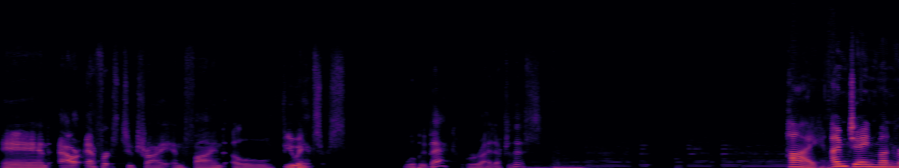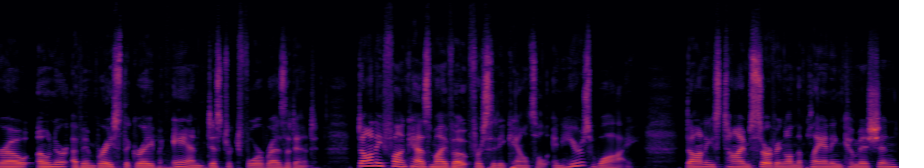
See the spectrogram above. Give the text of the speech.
and our efforts to try and find a few answers. We'll be back right after this. Hi, I'm Jane Monroe, owner of Embrace the Grape and District 4 resident. Donnie Funk has my vote for City Council, and here's why. Donnie's time serving on the Planning Commission,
